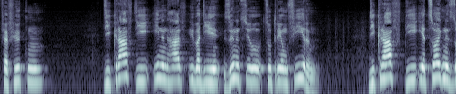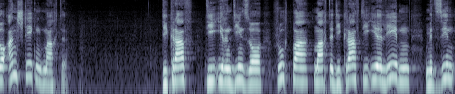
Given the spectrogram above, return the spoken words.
verfügten. Die Kraft, die ihnen half, über die Sünde zu, zu triumphieren. Die Kraft, die ihr Zeugnis so ansteckend machte. Die Kraft, die ihren Dienst so fruchtbar machte, die Kraft, die ihr Leben mit Sinn,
